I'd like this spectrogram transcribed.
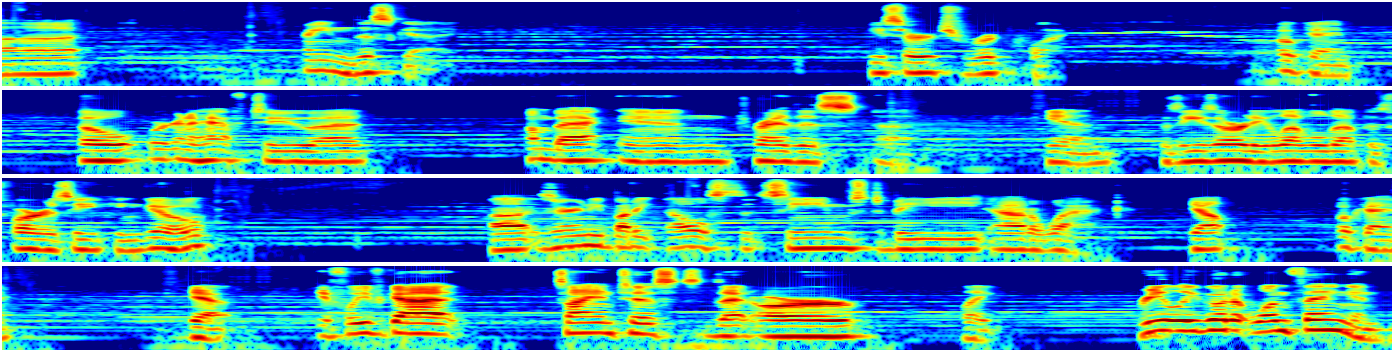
Uh, train this guy. Research required. Okay, so we're gonna have to uh, come back and try this uh, again because he's already leveled up as far as he can go. Uh, is there anybody else that seems to be out of whack? Yep. Okay. Yeah. If we've got scientists that are like really good at one thing and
